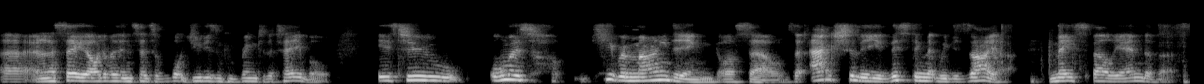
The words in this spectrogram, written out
uh, and I say our job in the sense of what Judaism can bring to the table, is to almost keep reminding ourselves that actually this thing that we desire may spell the end of us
